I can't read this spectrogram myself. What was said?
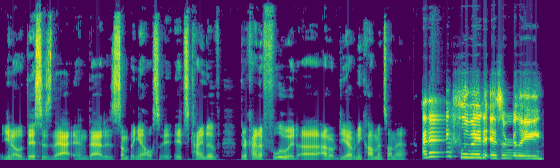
you know, this is that and that is something else. It, it's kind of they're kind of fluid. Uh, I don't. Do you have any comments on that? I think fluid is a really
